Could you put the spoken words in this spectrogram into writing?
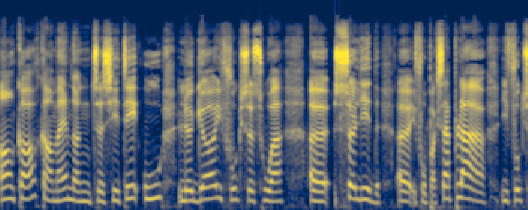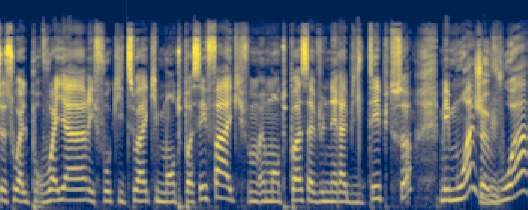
encore quand même dans une société où le gars, il faut que ce soit euh, solide. Euh, il faut pas que ça pleure. Il faut que ce soit le pourvoyeur. Il faut qu'il soit, qu'il monte pas ses failles, qu'il monte pas sa vulnérabilité, puis tout ça. Mais moi, je mhm. vois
